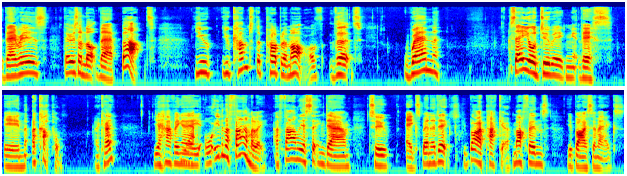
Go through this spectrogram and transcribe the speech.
there is there is a lot there, but you you come to the problem of that when say you're doing this in a couple, okay? You're having a or even a family. A family is sitting down to eggs benedict. You buy a packet of muffins, you buy some eggs.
